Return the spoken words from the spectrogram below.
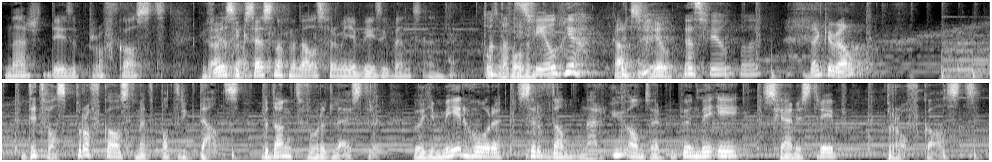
naar deze profcast. Veel succes nog met alles waarmee je bezig bent. En tot Want de volgende is veel, keer. ja. Ja, dat is veel. dat is veel, voilà. Dank je wel. Dit was Profcast met Patrick Daans. Bedankt voor het luisteren. Wil je meer horen? Surf dan naar uantwerpen.be schuine profcast.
